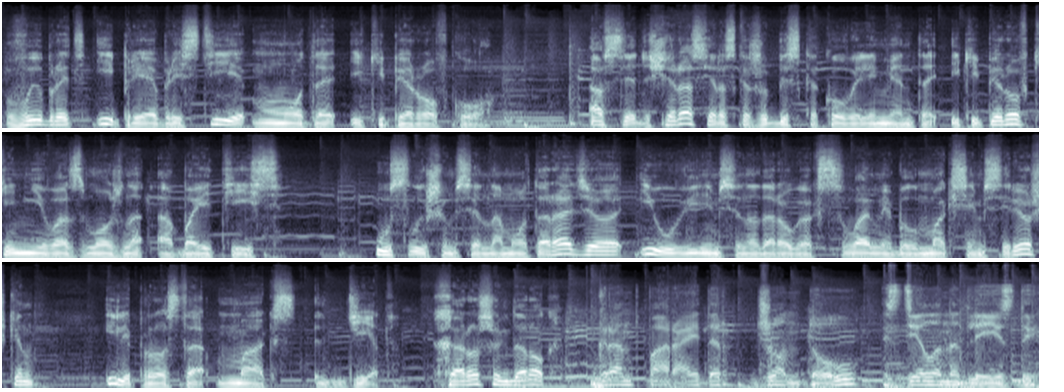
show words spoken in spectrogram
выбрать и приобрести мотоэкипировку. А в следующий раз я расскажу, без какого элемента экипировки невозможно обойтись. Услышимся на Моторадио и увидимся на дорогах. С вами был Максим Сережкин или просто Макс Дед. Хороших дорог! Гранд Парайдер Джон Доу сделано для езды.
